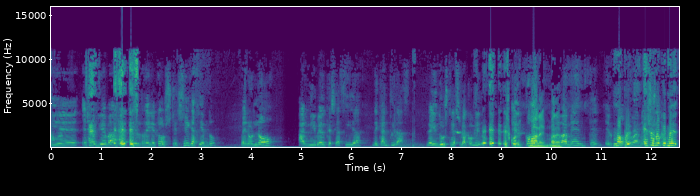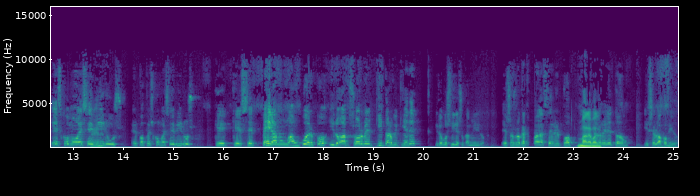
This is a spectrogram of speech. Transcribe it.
y eh, eso lleva a que el reggaetón se sigue haciendo, pero no al nivel que se hacía de cantidad. La industria se lo ha comido. eh, escu- El pop Vale, vale. nuevamente, el pop No, pero nuevamente eso es lo que me- es como ese virus, el pop es como ese virus que, que se pega a un, a un cuerpo y lo absorbe, quita lo que quiere y luego sigue su camino. Eso es lo que acaba de hacer el pop, vale. el reggaetón y se lo ha comido.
